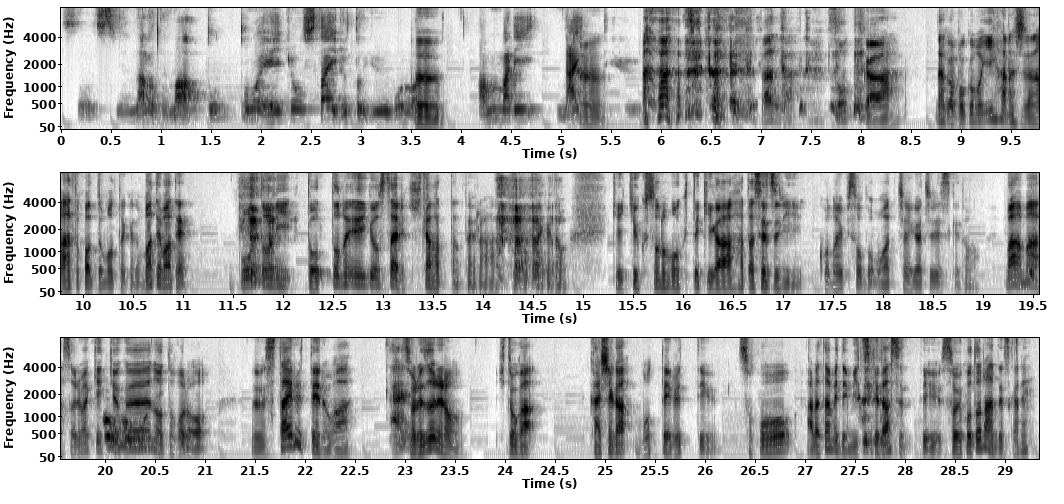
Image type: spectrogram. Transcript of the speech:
そうですね。なのでまあ、ドットの営業スタイルというものはうん。あんまりないっていう。なんだ、そっか。なんか僕もいい話だなとかって思ったけど、待て待て。冒頭にドットの営業スタイル聞きたかったんだよなって思ったけど、結局その目的が果たせずにこのエピソード終わっちゃいがちですけど、まあまあそれは結局のところ、うんスタイルっていうのははい。それぞれの人が、会社が持っているっていう、そこを改めて見つけ出すっていう、そういうことなんですかね。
